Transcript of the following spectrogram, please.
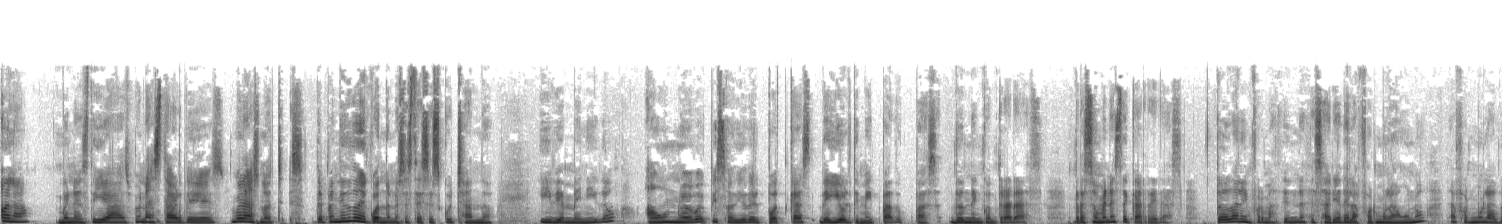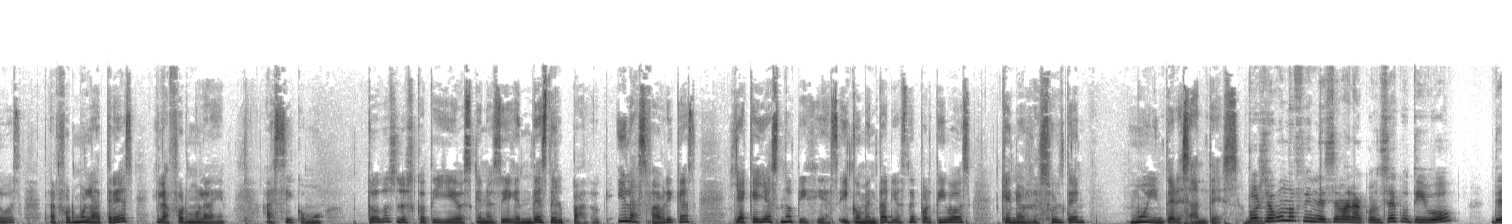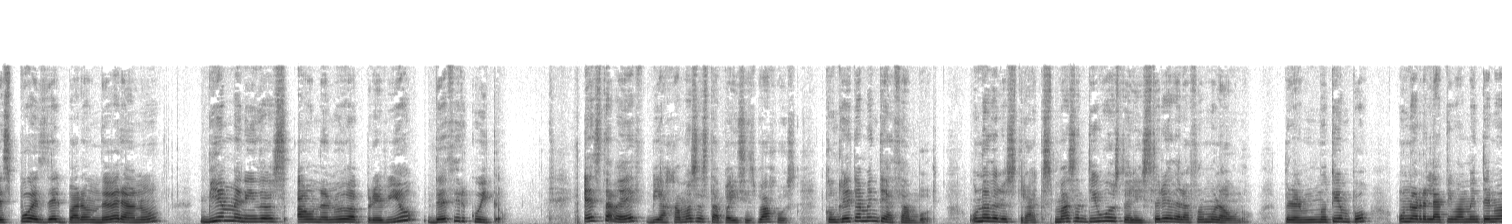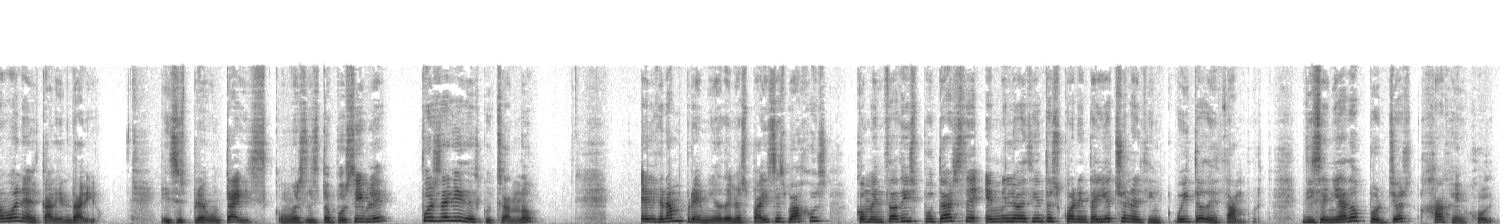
Hola, buenos días, buenas tardes, buenas noches, dependiendo de cuándo nos estés escuchando. Y bienvenido a un nuevo episodio del podcast de Ultimate Paddock Pass, donde encontrarás resúmenes de carreras, toda la información necesaria de la Fórmula 1, la Fórmula 2, la Fórmula 3 y la Fórmula E, así como todos los cotilleos que nos lleguen desde el paddock y las fábricas y aquellas noticias y comentarios deportivos que nos resulten muy interesantes. Por segundo fin de semana consecutivo, después del parón de verano, bienvenidos a una nueva preview de circuito. Esta vez viajamos hasta Países Bajos, concretamente a Zandvoort, uno de los tracks más antiguos de la historia de la Fórmula 1, pero al mismo tiempo uno relativamente nuevo en el calendario. Y si os preguntáis cómo es esto posible, pues seguid escuchando. El Gran Premio de los Países Bajos comenzó a disputarse en 1948 en el circuito de Zandvoort, diseñado por George Hagenholt,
